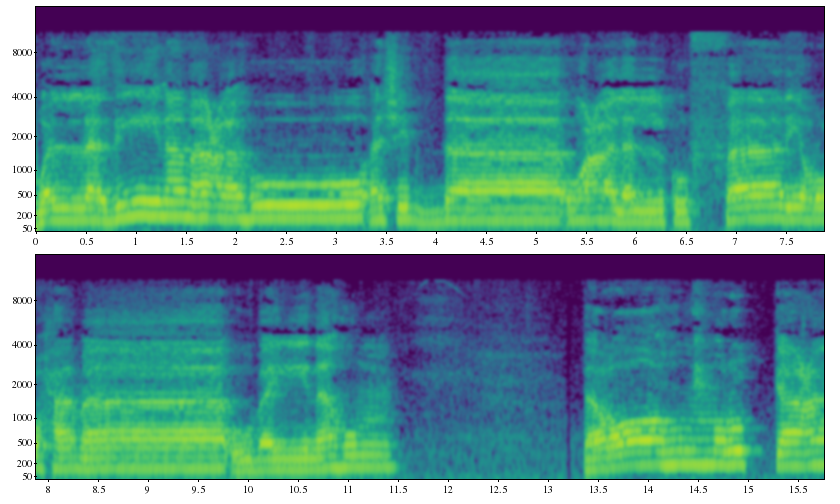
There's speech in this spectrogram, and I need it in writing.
والذين معه أشداء على الكفار رحماء بينهم تراهم ركعا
